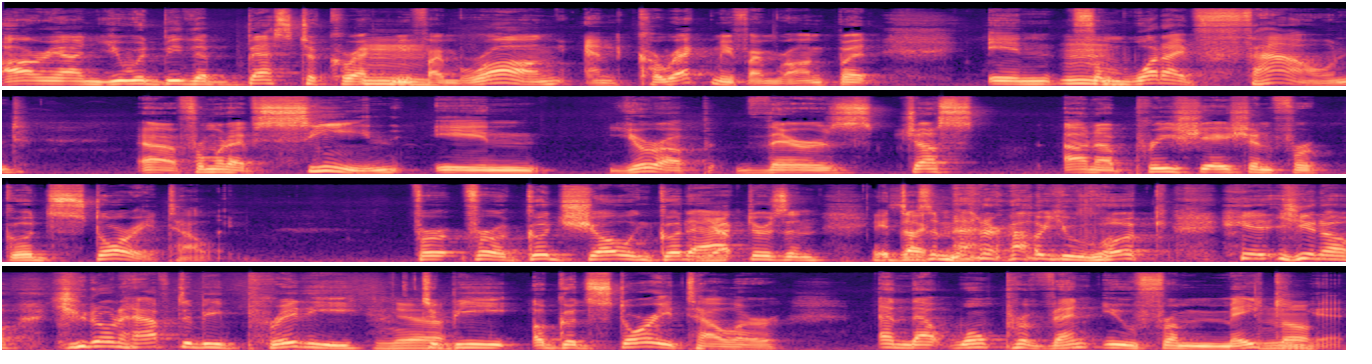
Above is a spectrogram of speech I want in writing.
Ariane, you would be the best to correct me if I'm wrong, and correct me if I'm wrong. But in from what I've found, uh, from what I've seen in Europe, there's just an appreciation for good storytelling. For, for a good show and good actors and it doesn't matter how you look you know you don't have to be pretty Yeah. to be a good storyteller and that won't prevent you from making No. it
